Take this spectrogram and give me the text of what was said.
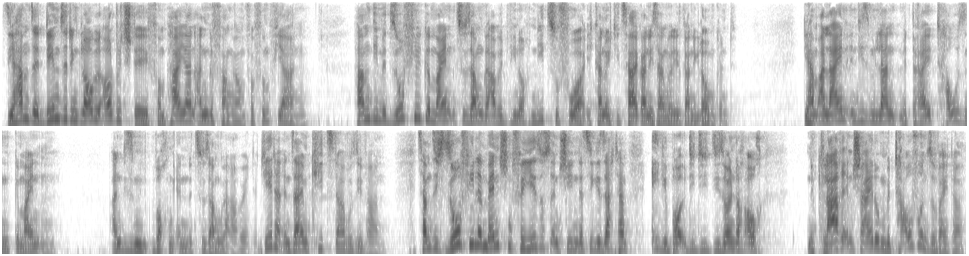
sie haben, seitdem sie den Global Outreach Day vor ein paar Jahren angefangen haben, vor fünf Jahren, haben die mit so vielen Gemeinden zusammengearbeitet wie noch nie zuvor. Ich kann euch die Zahl gar nicht sagen, weil ihr es gar nicht glauben könnt. Die haben allein in diesem Land mit 3000 Gemeinden an diesem Wochenende zusammengearbeitet. Jeder in seinem Kiez da, wo sie waren. Es haben sich so viele Menschen für Jesus entschieden, dass sie gesagt haben, ey, wir, die, die, die sollen doch auch eine klare Entscheidung mit Taufe und so weiter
